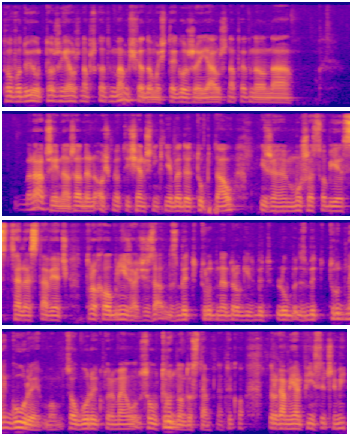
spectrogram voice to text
powodują to, że ja już na przykład mam świadomość tego, że ja już na pewno na raczej na żaden ośmiotysięcznik nie będę tuptał i że muszę sobie cele stawiać, trochę obniżać zbyt trudne drogi zbyt, lub zbyt trudne góry, bo są góry, które mają, są trudno dostępne, tylko drogami alpinistycznymi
